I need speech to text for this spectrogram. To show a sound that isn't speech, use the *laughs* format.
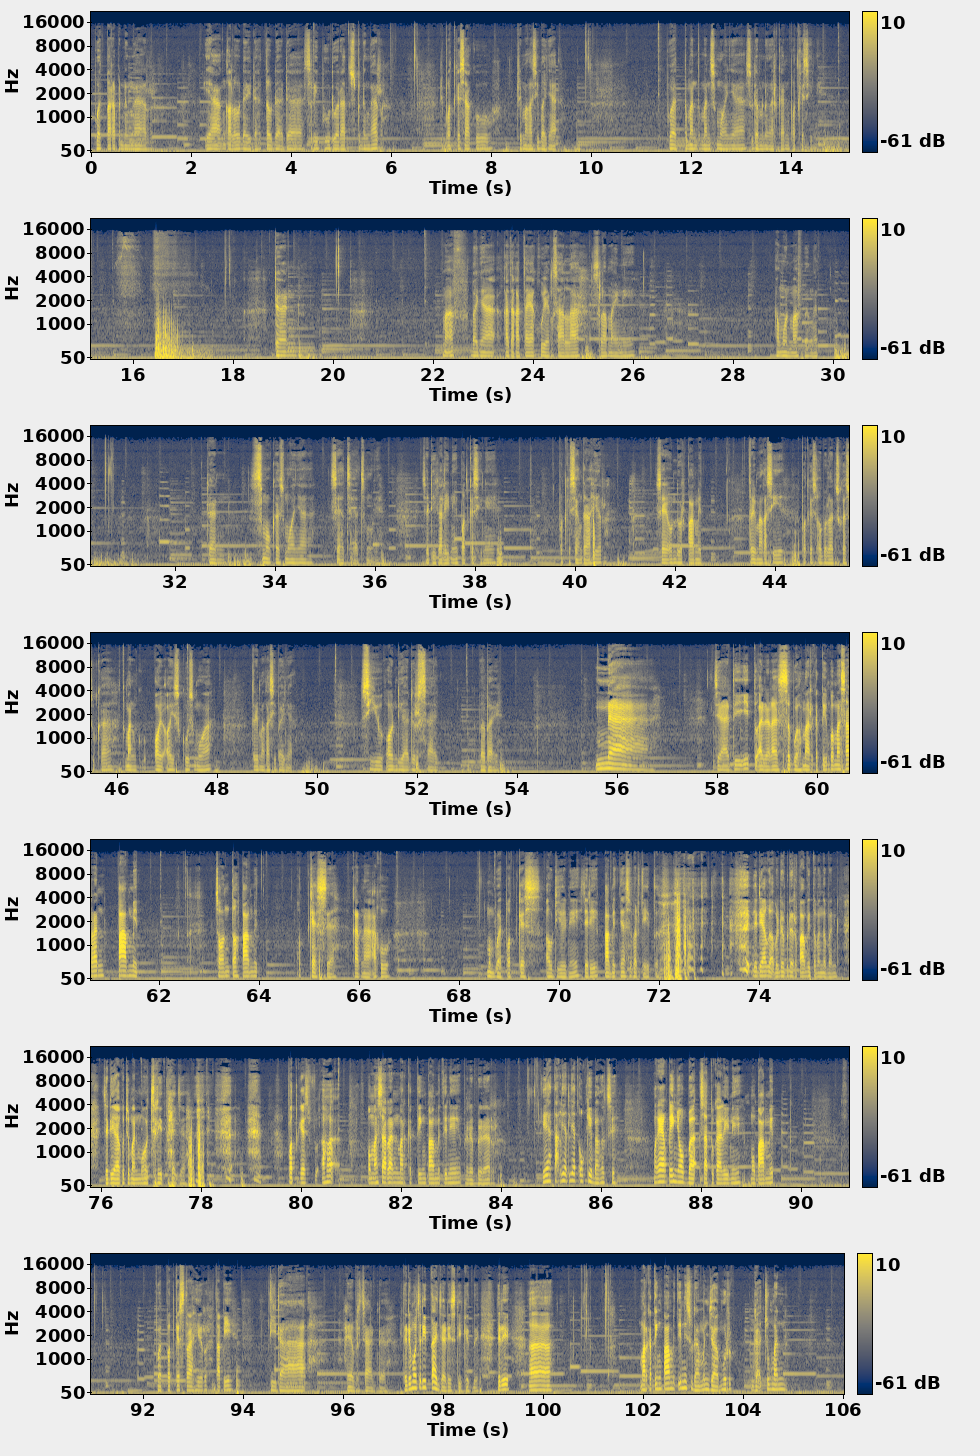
buat para pendengar yang kalau dari data udah ada 1200 pendengar di podcast aku terima kasih banyak buat teman-teman semuanya sudah mendengarkan podcast ini. Dan maaf banyak kata-kata aku yang salah selama ini. Amun maaf banget. Dan semoga semuanya sehat-sehat semuanya. Jadi kali ini podcast ini podcast yang terakhir saya undur pamit. Terima kasih podcast obrolan suka-suka temanku oi oisku semua. Terima kasih banyak. See you on the other side. Bye bye nah jadi itu adalah sebuah marketing pemasaran pamit. Contoh pamit podcast ya karena aku membuat podcast audio ini jadi pamitnya seperti itu. *laughs* Jadi aku nggak bener-bener pamit teman-teman. Jadi aku cuman mau cerita aja. *laughs* Podcast uh, pemasaran marketing pamit ini bener-bener ya tak lihat-lihat oke okay banget sih. Makanya aku pengen nyoba satu kali ini mau pamit. Buat podcast terakhir tapi tidak hanya bercanda jadi mau cerita aja deh sedikit deh. Jadi uh, marketing pamit ini sudah menjamur nggak cuman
